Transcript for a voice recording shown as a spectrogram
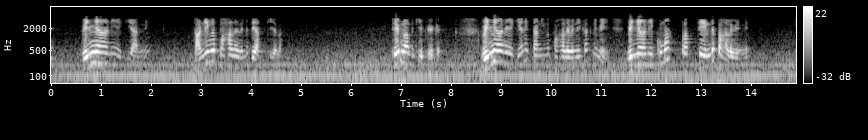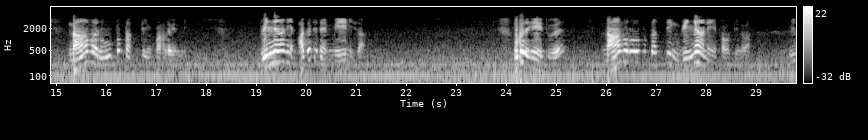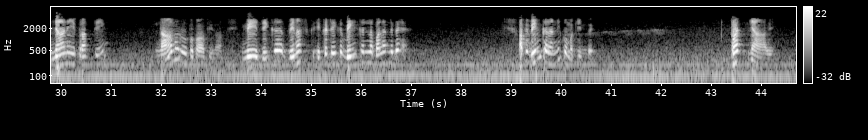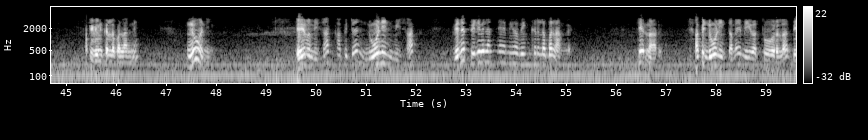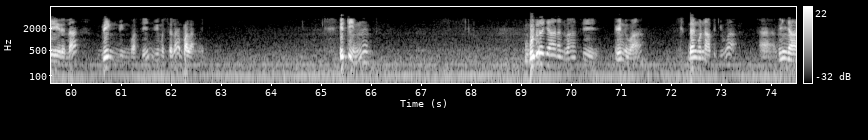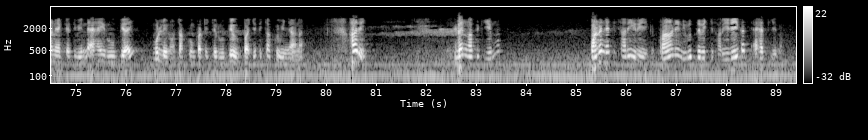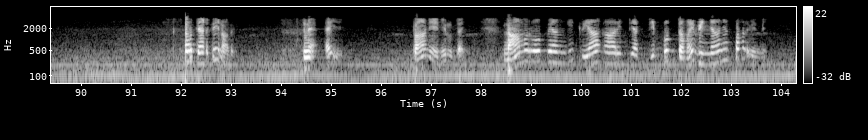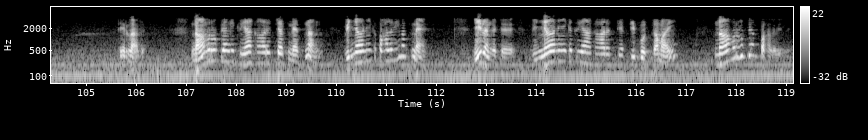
විඥානය කියන්නේ තනිව පහළ වෙන දෙයක් කියලා. තේරුණාද කියපු එක? විඥානය කියන්නේ තනිව පහළ වෙන එකක් නෙමෙයි. විඥානේ කුමක් ප්‍රත්‍යෙන්ද පහළ වෙන්නේ? නාම රූප ප්‍රත්‍යයෙන් පහළ වෙන්නේ. විඥානේ අගට දැම්මේ නිසා. මොකද හේතුව නාම රූප ප්‍රත්‍යයෙන් විඥානේ පවතිනවා. විඥානේ ප්‍රත්‍යයෙන් නාම රූප පවතිනවා. මේ දෙක වෙනස් එකට එක වෙන් කරලා බලන්න බෑ. අපි වෙන් කරන්නේ කොමකින්ද? ප්‍රඥාවෙන්. අපි වෙන් කරලා බලන්නේ නුවණින්. එහෙම මිසක් අපිට නුවණින් මිසක් වෙන පිළිවෙලක් නෑ මේවා වෙන් කරලා බලන්න. තේරුණාද? අපි නුවණින් තමයි මේවා තෝරලා බේරලා වෙන් වෙන් වශයෙන් විමසලා බලන්නේ. ඉතින් බුදුරජාණන් වහන්සේ පෙන්වුවා දැන් ඔන්න අපි කිව්වා විඥානයක් ඇති වෙන්න ඇහැයි රූපයයි මුල් වෙනවා. චක්කුම් පටිච්ච රූපේ උපජ්ජති චක්කු විඥාන. හරි. දැන් අපි කියමු පණ නැති ශරීරයක ප්‍රාණය නිරුද්ධ වෙච්ච ශරීරයකට ඇහැ තියෙනවා. නමුත් එයාට පේනවද නෑ ඇයි ප්‍රාණය නිරුද්ධයි නාම රූපයන්ගේ ක්‍රියාකාරීත්වයක් තිබ්බොත් තමයි විඥානයක් පහළ වෙන්නේ. තේරුණාද? නාම රූපයන්ගේ ක්‍රියාකාරීත්වයක් නැත්නම් විඥානයක පහළවීමක් නැහැ. ඊළඟට විඥානයක ක්‍රියාකාරීත්වයක් තිබ්බොත් තමයි නාම රූපයන් පහළ වෙන්නේ.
